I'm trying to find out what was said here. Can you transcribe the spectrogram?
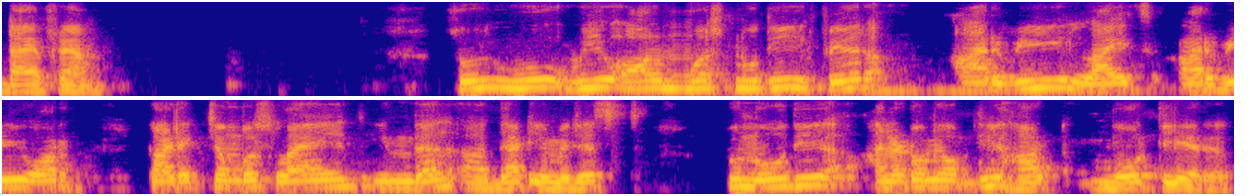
diaphragm. So we, all must know the where RV lies, RV or cardiac chambers lie in the uh, that images to know the anatomy of the heart more clearer.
